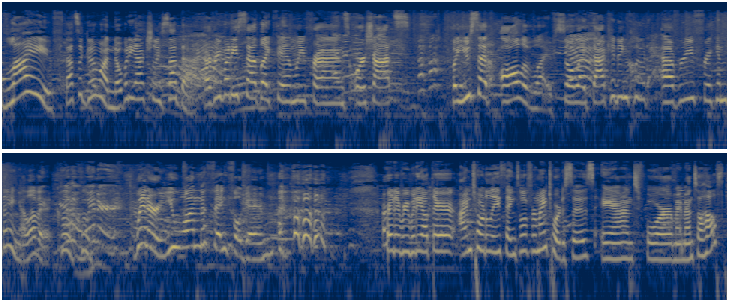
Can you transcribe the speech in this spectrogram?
Life. That's a good one. Nobody actually said that. Everybody said like family, friends, or shots. But you said all of life. So like that can include every freaking thing. I love it. Cool, cool. winner. Winner. You won the thankful game. All right, everybody out there, I'm totally thankful for my tortoises and for my mental health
